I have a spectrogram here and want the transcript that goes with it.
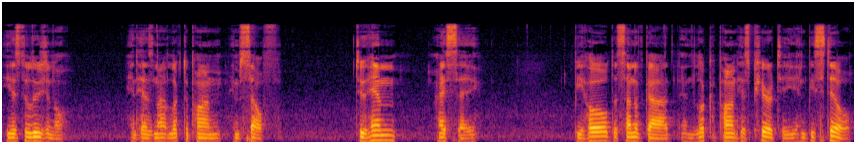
he is delusional and has not looked upon himself. To him I say, Behold the Son of God, and look upon his purity, and be still,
